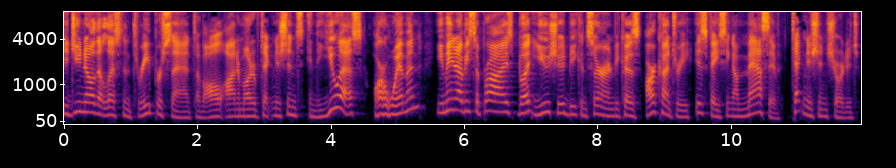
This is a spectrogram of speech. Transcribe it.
Did you know that less than 3% of all automotive technicians in the US are women? You may not be surprised, but you should be concerned because our country is facing a massive technician shortage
